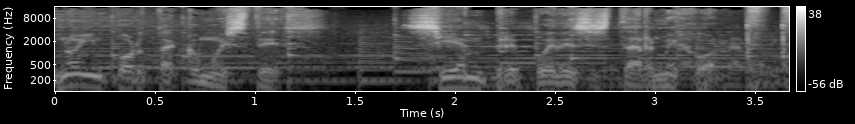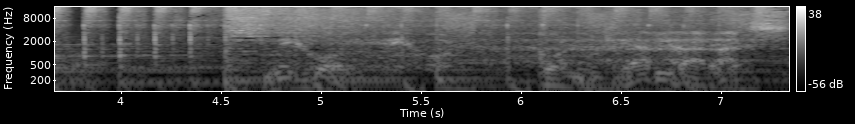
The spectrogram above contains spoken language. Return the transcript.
No importa cómo estés, siempre puedes estar mejor. Mejor, mejor. Con Reavivadas.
